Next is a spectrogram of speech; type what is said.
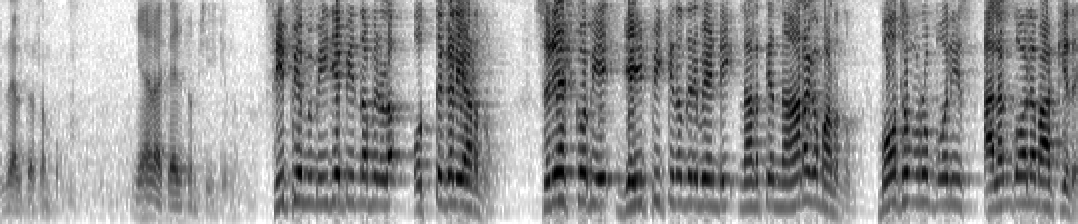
ഇന്നലത്തെ സംഭവം? ഞാൻ അക്കാര്യം സംശയിക്കുന്നു. സി പി എമ്മും ബി ജെ പിയും തമ്മിലുള്ള ഒത്തുകളിയാണെന്നും സുരേഷ് ഗോപിയെ ജയിപ്പിക്കുന്നതിന് വേണ്ടി നടത്തിയ നാടകമാണെന്നും ബോധപൂർവം പോലീസ് അലങ്കോലമാക്കിയത്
